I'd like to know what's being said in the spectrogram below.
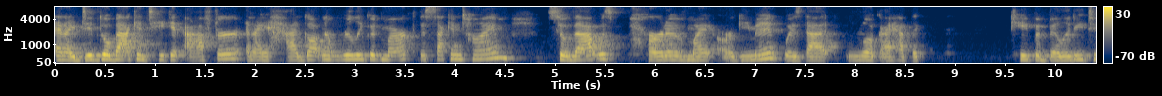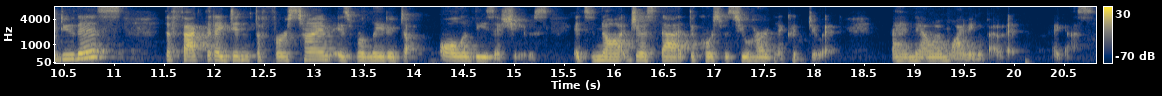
and I did go back and take it after, and I had gotten a really good mark the second time. So that was part of my argument was that look, I have the capability to do this. The fact that I didn't the first time is related to all of these issues. It's not just that the course was too hard and I couldn't do it. And now I'm whining about it, I guess.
